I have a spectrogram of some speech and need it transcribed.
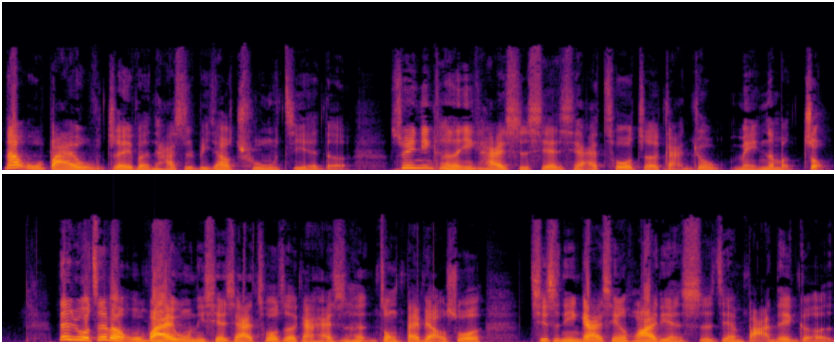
那五百五这一本它是比较初阶的，所以你可能一开始写起来挫折感就没那么重。但如果这本五百五你写起来挫折感还是很重，代表说其实你应该先花一点时间把那个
